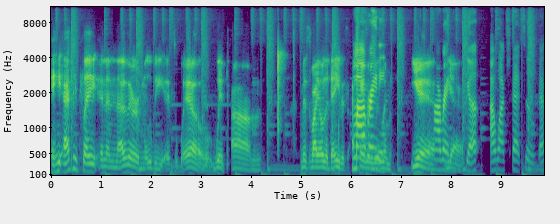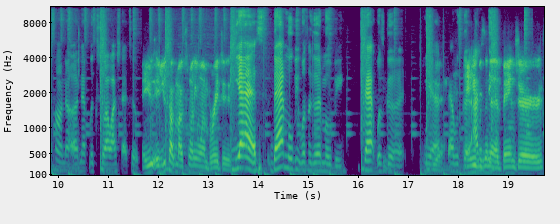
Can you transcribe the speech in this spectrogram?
and he actually played in another movie as well with um Miss Viola Davis. I Ma can't really Yeah, Ma Rainey. yeah. Yep, I watched that too. That's on uh, Netflix too. I watched that too. And you and you talking about Twenty One Bridges? Yes, that movie was a good movie. That was good. Yeah, Yeah. that was good. And he I was in the Avengers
